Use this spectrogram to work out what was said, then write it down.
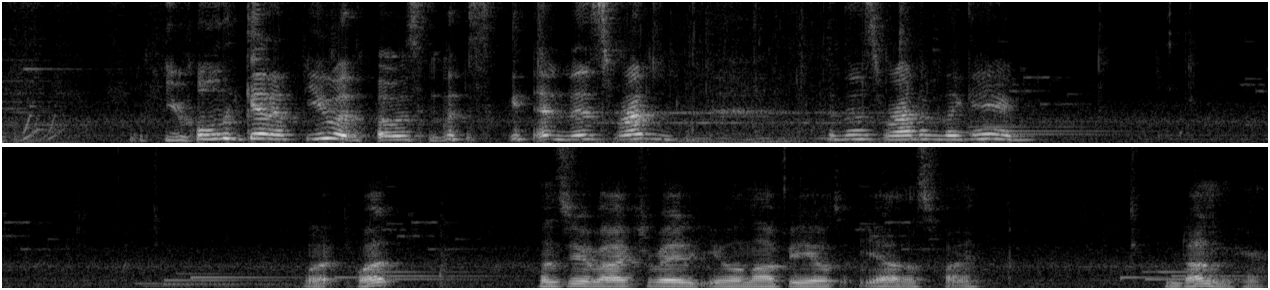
you only get a few of those in this in this run in this run of the game. What? What? Once you have activated, you will not be able to. Yeah, that's fine. I'm done in here.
